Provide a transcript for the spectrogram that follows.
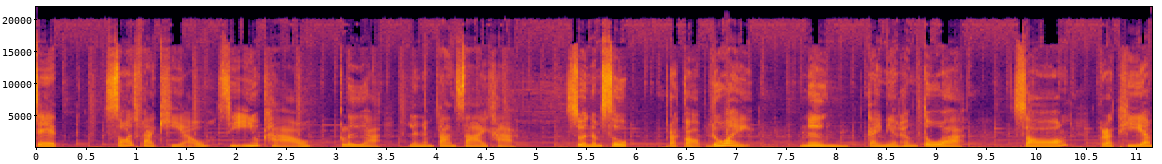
7. ซอสฝาเขียว ซีอิ๊วขาว เกลือ และน้ำตาลทรายค่ะ ส่วนน้ำซุปประกอบด้วย 1. ไก่เหนียวทั้งตัว 2. กระเทียม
